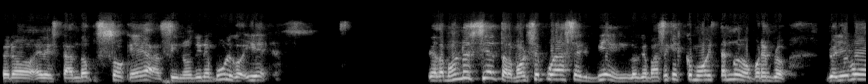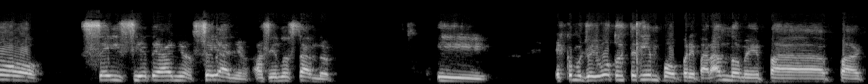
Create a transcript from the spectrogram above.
pero el stand-up soquea si no tiene público y eh, a lo mejor no es cierto, a lo mejor se puede hacer bien. Lo que pasa es que es como es tan nuevo. Por ejemplo, yo llevo 6, 7 años, 6 años haciendo stand-up. Y es como yo llevo todo este tiempo preparándome pa- pa-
